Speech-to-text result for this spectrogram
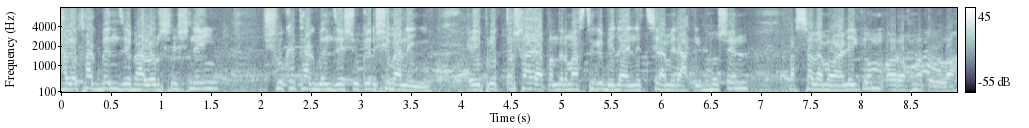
ভালো থাকবেন, যে ভালোর শেষ নেই। সুখে থাকবেন, যে সুখের সীমা নেই। এই প্রত্যাশায় আপনাদের মাছ থেকে বিদায় নিচ্ছি। আমি রাকিব হোসেন। আসসালামু আলাইকুম ও রহমতুল্লাহ।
